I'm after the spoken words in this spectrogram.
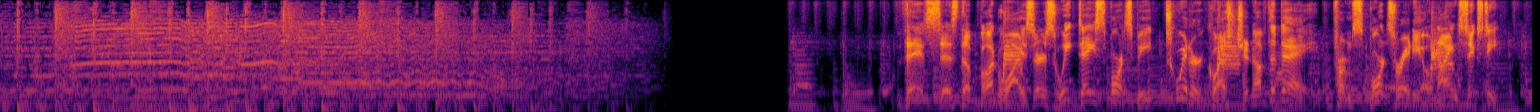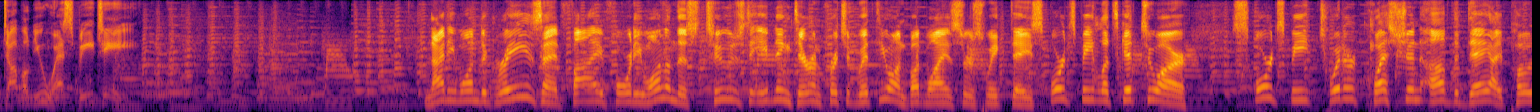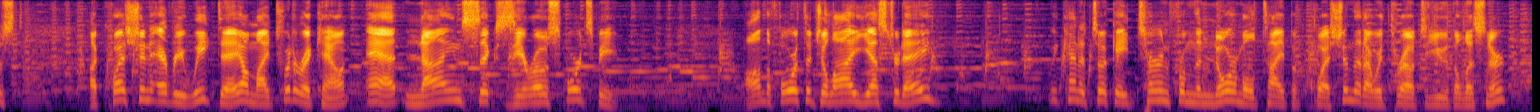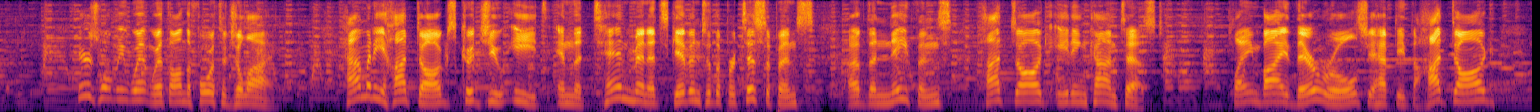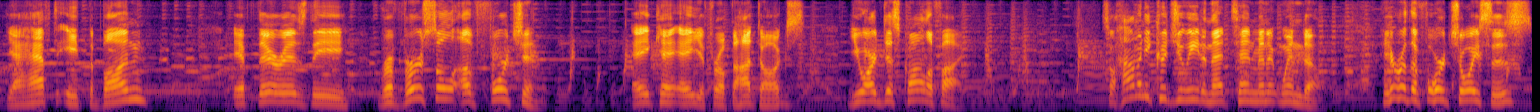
This is the Budweiser's weekday sports beat Twitter question of the day from Sports Radio 960 WSBT. 91 degrees at 541 on this Tuesday evening. Darren Pritchett with you on Budweiser's weekday sports beat. Let's get to our sports beat Twitter question of the day. I post a question every weekday on my Twitter account at 960 SportsBeat. On the 4th of July yesterday, we kind of took a turn from the normal type of question that I would throw out to you, the listener. Here's what we went with on the 4th of July How many hot dogs could you eat in the 10 minutes given to the participants of the Nathan's Hot Dog Eating Contest? Playing by their rules, you have to eat the hot dog, you have to eat the bun. If there is the reversal of fortune, aka you throw up the hot dogs, you are disqualified. So, how many could you eat in that 10 minute window? Here are the four choices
